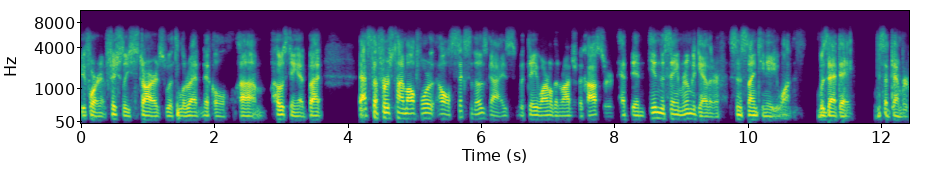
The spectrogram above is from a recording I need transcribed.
before it officially starts with Laurette Nickel um, hosting it. But that's the first time all four, all six of those guys with Dave Arnold and Roger DeCoster had been in the same room together since 1981. Was that day in September?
